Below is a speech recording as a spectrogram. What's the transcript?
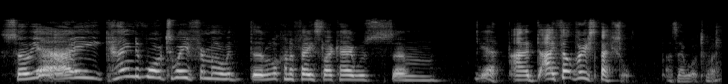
So yeah, I kind of walked away from her with the look on her face like I was um, yeah, I, I felt very special as I walked away.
